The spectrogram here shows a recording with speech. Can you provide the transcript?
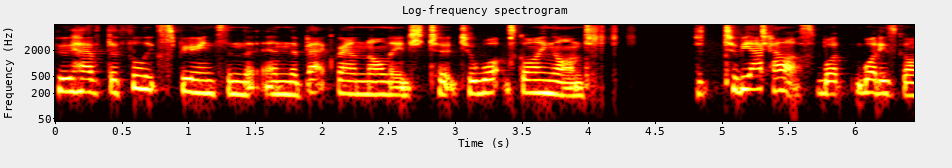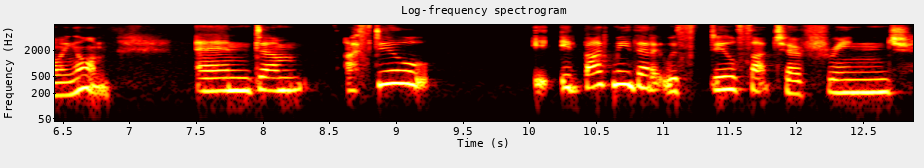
who have the full experience and the and the background knowledge to, to what's going on, to, to be able to tell us what, what is going on. And um, I still, it, it, bugged me that it was still such a fringe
